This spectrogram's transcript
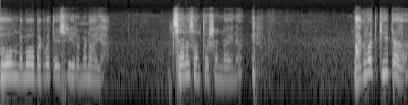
ఓం నమో భగవతే శ్రీ రమణాయ. చాలా సంతోషం నాయన. భగవద్గీత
